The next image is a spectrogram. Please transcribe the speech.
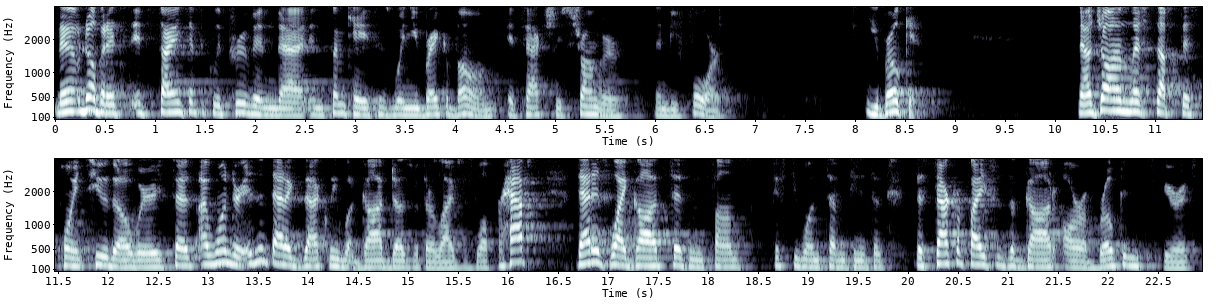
no, no, but it's it's scientifically proven that in some cases when you break a bone, it's actually stronger than before you broke it. Now, John lifts up this point too, though, where he says, I wonder, isn't that exactly what God does with our lives as well? Perhaps that is why God says in Psalms 51 17, it says, The sacrifices of God are a broken spirit,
